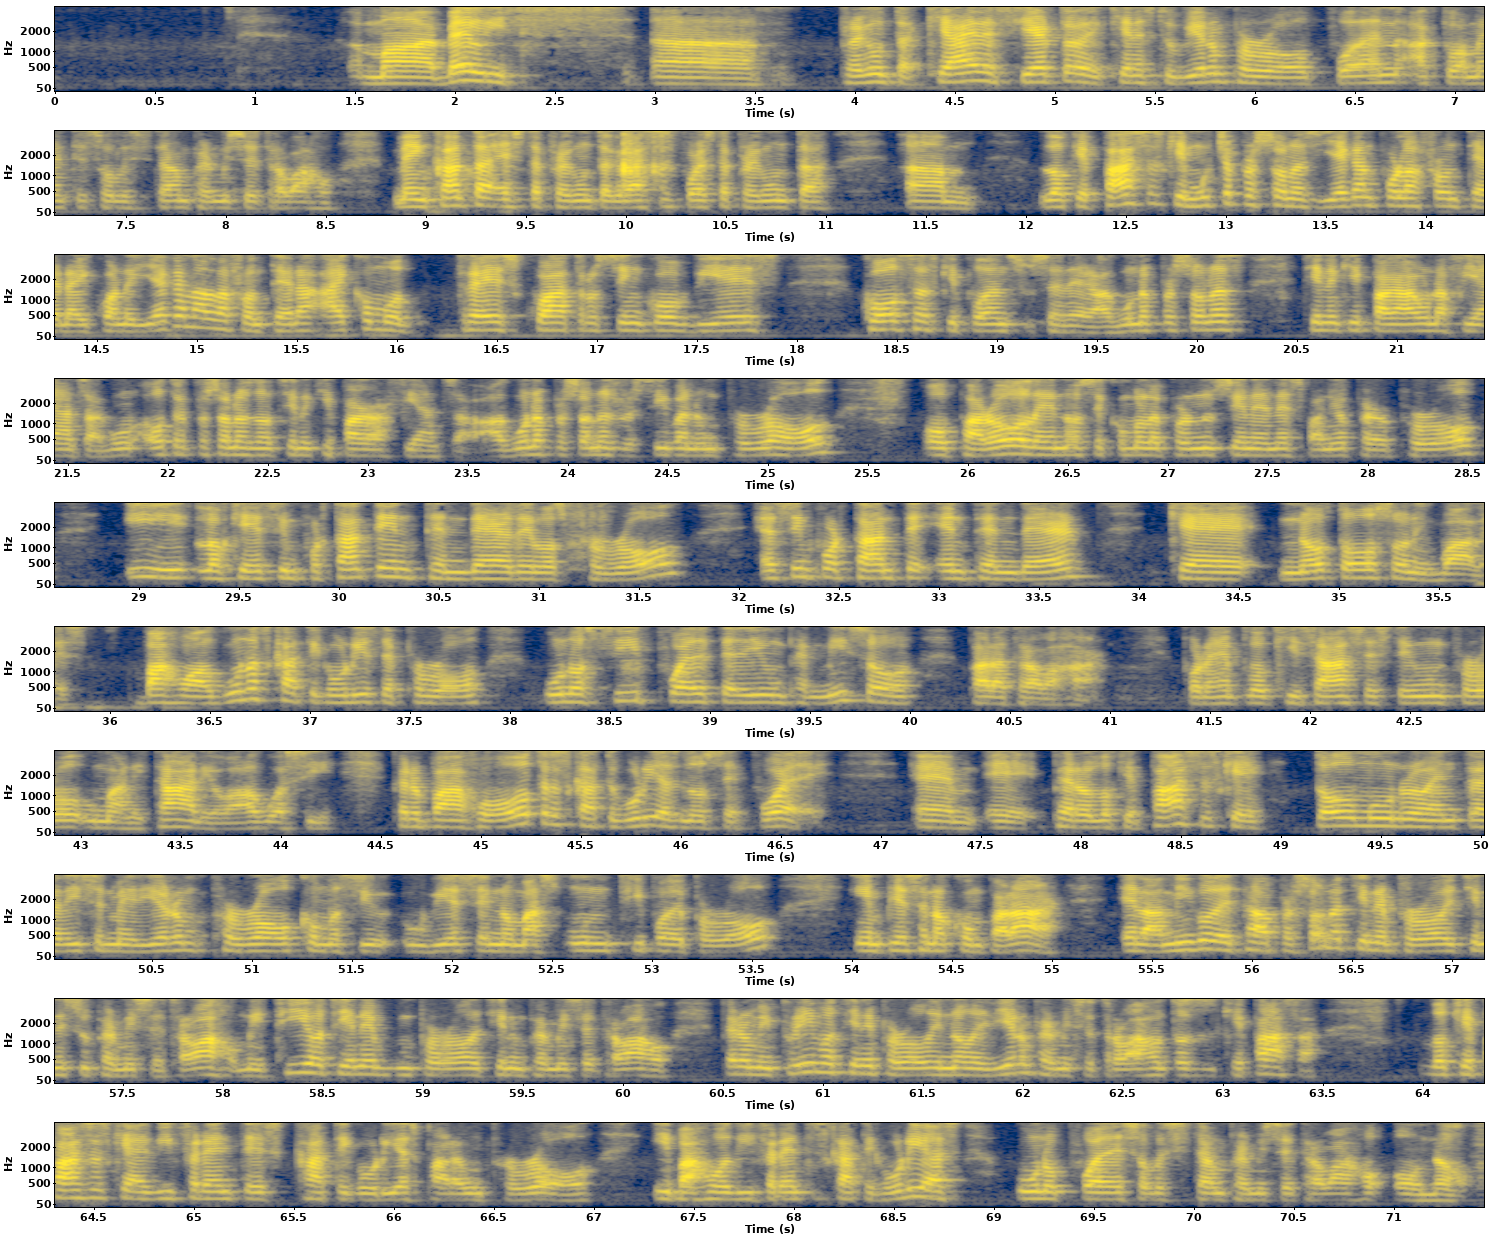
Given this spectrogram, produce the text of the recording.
Marbelis uh, pregunta, ¿qué hay de cierto de quienes tuvieron parole pueden actualmente solicitar un permiso de trabajo? Me encanta esta pregunta, gracias por esta pregunta. Um, lo que pasa es que muchas personas llegan por la frontera y cuando llegan a la frontera hay como 3, 4, 5, 10 cosas que pueden suceder. Algunas personas tienen que pagar una fianza, otras personas no tienen que pagar fianza. Algunas personas reciben un parole o parole, no sé cómo lo pronuncian en español, pero parole. Y lo que es importante entender de los parole, es importante entender que no todos son iguales. Bajo algunas categorías de parole, uno sí puede pedir un permiso para trabajar por ejemplo, quizás este un parole humanitario o algo así, pero bajo otras categorías no se puede. Em, eh, pero lo que pasa es que todo el mundo entra, dicen, me dieron parole como si hubiese nomás un tipo de parole y empiezan a comparar. El amigo de tal persona tiene parole y tiene su permiso de trabajo. Mi tío tiene un parole y tiene un permiso de trabajo, pero mi primo tiene parole y no le dieron permiso de trabajo. Entonces, ¿qué pasa? Lo que pasa es que hay diferentes categorías para un parole y bajo diferentes categorías uno puede solicitar un permiso de trabajo o no.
